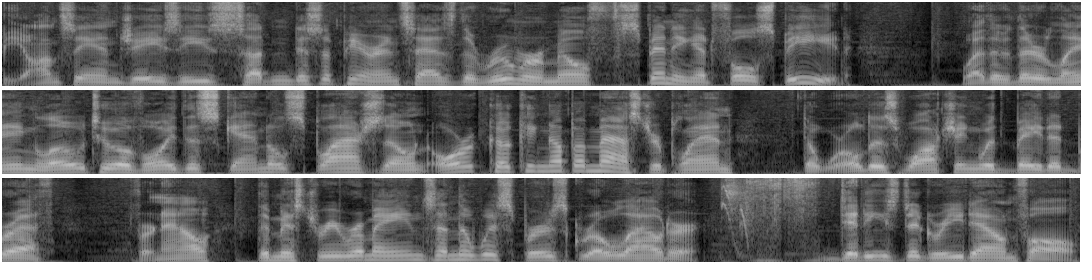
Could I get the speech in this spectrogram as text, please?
Beyonce and Jay Z's sudden disappearance has the rumor mill spinning at full speed. Whether they're laying low to avoid the scandal splash zone or cooking up a master plan, the world is watching with bated breath. For now, the mystery remains and the whispers grow louder. Diddy's degree downfall.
